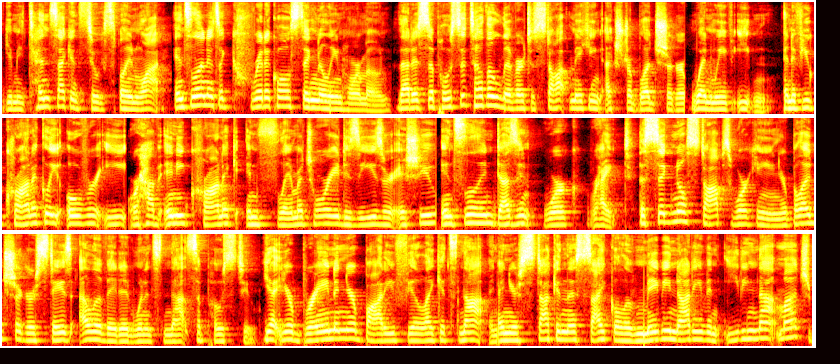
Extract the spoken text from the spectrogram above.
Give me 10 seconds to explain why. Insulin is a critical signaling hormone that is supposed to tell the liver to stop making extra blood sugar when we've eaten. And if you chronically overeat or have any chronic inflammatory disease or issue, insulin doesn't work right. The signal stops working and your blood sugar stays elevated when it's not supposed to. Yet your brain and your body feel like it's not, and you're stuck in this cycle of maybe not even eating that much,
